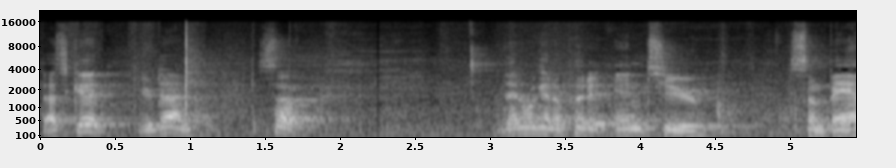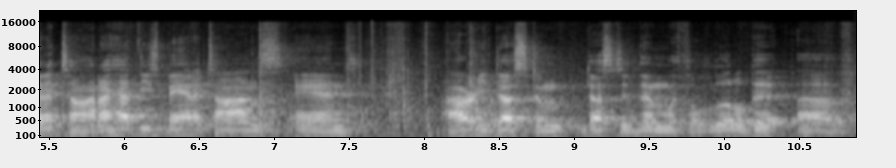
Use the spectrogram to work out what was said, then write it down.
That's good, you're done. So, then we're gonna put it into some Banneton. I have these Bannetons and I already dust them, dusted them with a little bit of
